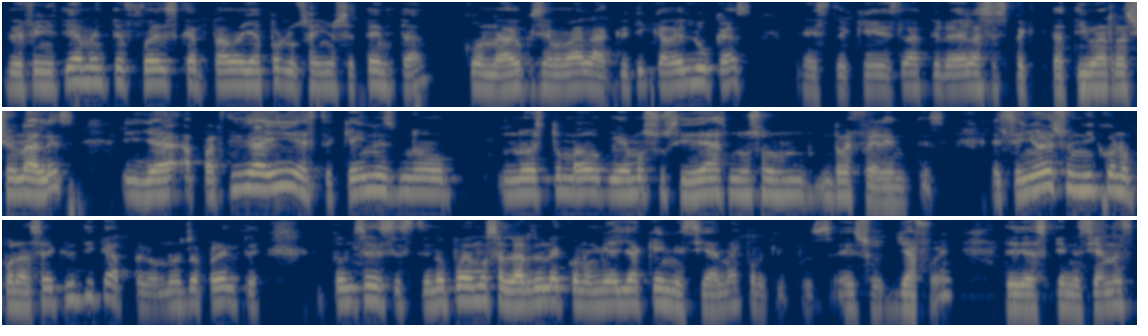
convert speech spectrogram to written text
definitivamente fue descartado ya por los años 70 con algo que se llamaba la crítica de Lucas, este, que es la teoría de las expectativas racionales, y ya a partir de ahí, este, Keynes no no es tomado, digamos, sus ideas no son referentes. El señor es un ícono por hacer crítica, pero no es referente. Entonces, este, no podemos hablar de una economía ya keynesiana, porque pues eso ya fue, de ideas keynesianas.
